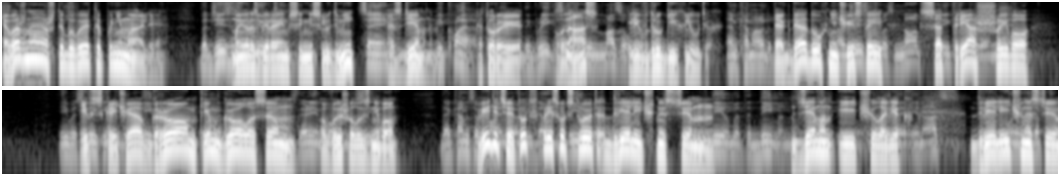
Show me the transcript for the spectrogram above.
Важно, чтобы вы это понимали. Мы разбираемся не с людьми, а с демонами, которые в нас или в других людях. Тогда дух нечистый, сотрясший его, и, вскричав громким голосом, вышел из него. Видите, тут присутствуют две личности — демон и человек. Две личности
